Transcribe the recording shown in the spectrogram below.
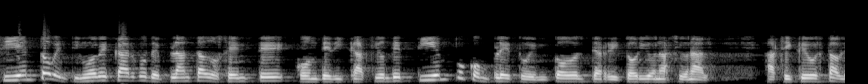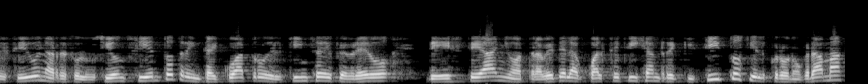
129 cargos de planta docente con dedicación de tiempo completo en todo el territorio nacional. Así quedó establecido en la resolución 134 del 15 de febrero de este año, a través de la cual se fijan requisitos y el cronograma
